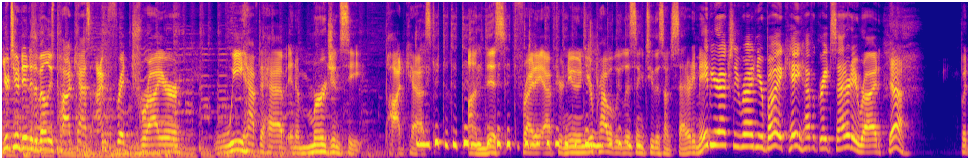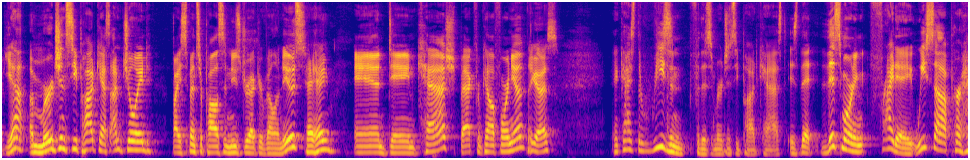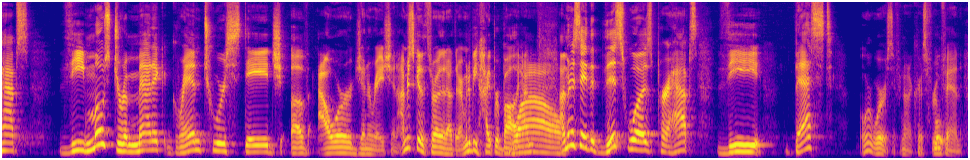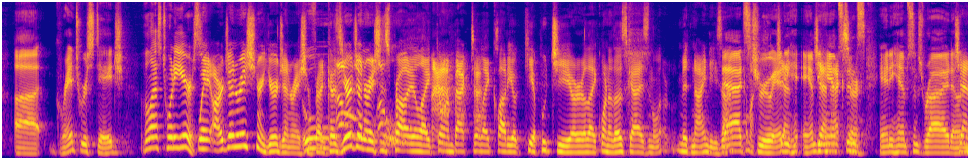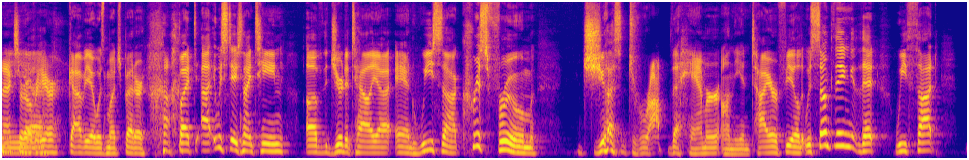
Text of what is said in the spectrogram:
You're tuned into the News Podcast. I'm Fred Dreier. We have to have an emergency podcast on this Friday afternoon. You're probably listening to this on Saturday. Maybe you're actually riding your bike. Hey, have a great Saturday ride. Yeah. But yeah, emergency podcast. I'm joined by Spencer Powlison, news director of Velo News, Hey, hey. And Dane Cash, back from California. Hey guys. And guys, the reason for this emergency podcast is that this morning, Friday, we saw perhaps the most dramatic Grand Tour stage of our generation. I'm just going to throw that out there. I'm going to be hyperbolic. I'm- Wow. I'm, going to say that this was perhaps the best, or worse, if you're not a Chris Froome fan, uh, Grand Tour stage of the last 20 years. Wait, our generation or your generation, Fred? Because your oh, generation is oh. probably like going back to like Claudio Chiappucci or like one of those guys in the mid '90s. That's on. true. Andy, Gen- Andy Gen Hampsten's. Andy Hampsten's ride on Gen the, Xer over uh, here. Gavia was much better, but uh, it was stage 19 of the Giro d'Italia, and we saw Chris Froome just drop the hammer on the entire field. It was something that we thought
